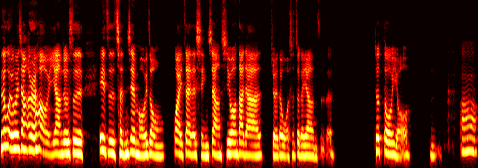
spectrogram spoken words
可是我也会像二号一样，就是一直呈现某一种外在的形象，希望大家觉得我是这个样子的，就都有。嗯，哦。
